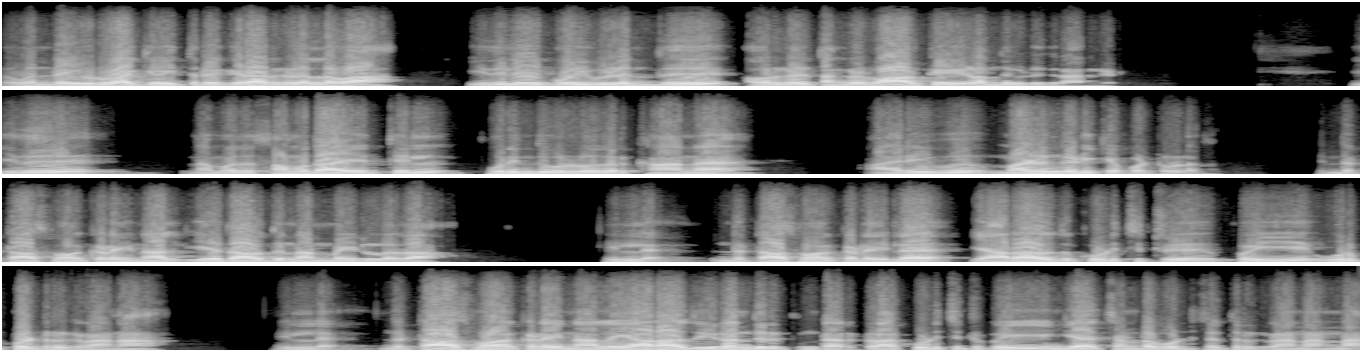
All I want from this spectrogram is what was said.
ஒன்றை உருவாக்கி வைத்திருக்கிறார்கள் அல்லவா? இதிலே போய் விழுந்து அவர்கள் தங்கள் வாழ்க்கையை இழந்து விடுகிறார்கள். இது நமது சமுதாயத்தில் புரிந்து கொள்வதற்கான அறிவு மழுங்கடிக்கப்பட்டுள்ளது. இந்த டாஸ்மாக் கடையினால் ஏதாவது நன்மை உள்ளதா? இல்லை. இந்த டாஸ்மாக் கடையில் யாராவது குடிச்சிட்டு போய் உருப்பட்டுருக்கிறானா? இல்லை. இந்த டாஸ்மாக் கடையினால யாராவது இறந்திருக்கின்றார்களா? குடிச்சிட்டு போய் எங்கேயாவது சண்டை போட்டு செத்துருக்கிறானான்னா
